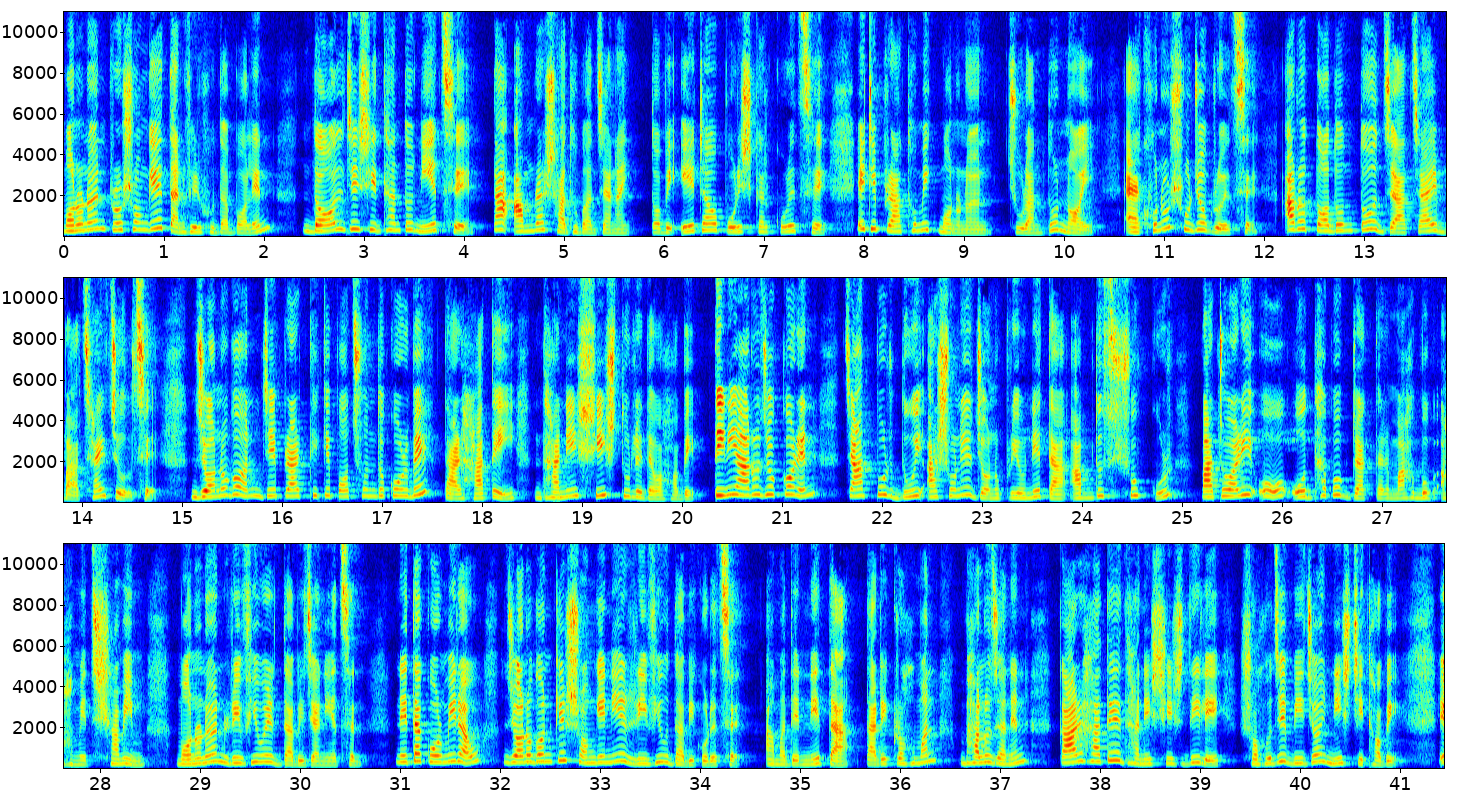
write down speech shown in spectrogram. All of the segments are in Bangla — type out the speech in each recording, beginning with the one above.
মনোনয়ন প্রসঙ্গে তানভীর হুদা বলেন, দল যে সিদ্ধান্ত নিয়েছে তা আমরা সাধুবাদ জানাই। তবে এটাও পরিষ্কার করেছে, এটি প্রাথমিক মনোনয়ন, চূড়ান্ত নয়। এখনও সুযোগ রয়েছে। আরও তদন্ত, যাচাই, বাছাই চলছে। জনগণ যে প্রার্থীকে পছন্দ করবে, তার হাতেই ধানের শীষ তুলে দেওয়া হবে। তিনি আরও যোগ করেন, চাঁদপুর দুই আসনের জনপ্রিয় নেতা আব্দুস শুক্কুর, পাটোয়ারি ও অধ্যাপক ডাক্তার মাহবুব আহমেদ শামীম মনোনয়ন রিভিউয়ের দাবি জানিয়েছেন। নেতাকর্মীরাও জনগণকে সঙ্গে নিয়ে রিভিউ দাবি করেছে। আমাদের নেতা তারেক রহমান ভালো জানেন কার হাতে ধানের শীষ দিলে সহজে বিজয় নিশ্চিত হবে।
